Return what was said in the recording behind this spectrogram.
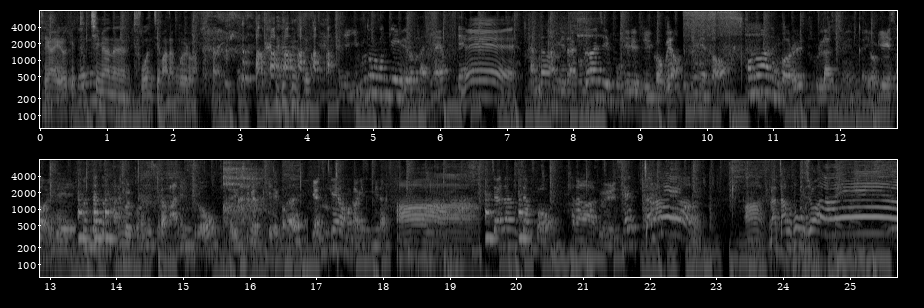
제가 이렇게 툭 치면은 두 번째 말한 걸로 갑시다. 이제 이구동 성 게임 여러분 아시나요? 네. 간단합니다. 두 가지 보기를 드릴 거고요. 그 중에서 선호하는 거를 골라주시면 됩니다. 여기에서 이제 혼자서 다른 걸 고르는 수가 많을수록 벌칙을 받게 될 거고 연습 게임 한번 가겠습니다. 아. 짜장 짬뽕 하나 둘 셋. 짬뽕! 아 나 짬뽕 좋아. 아!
